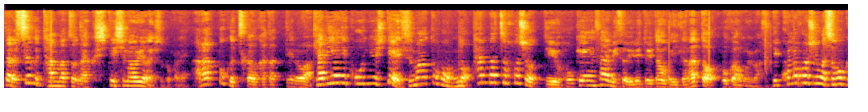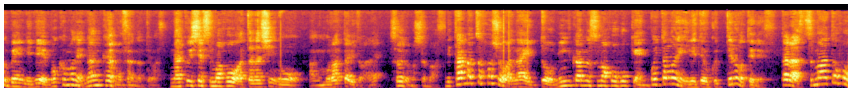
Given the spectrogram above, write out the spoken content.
ただすぐ端末をなくしてしまうような人とかね荒っぽく使う方っていうのはキャリアで購入してスマートフォンの端末保証っていう保険サービスを入れといた方がいいかなと僕は思います。でこの保証はすごく便利で僕もね何回もお世話になってます。なくしてスマホを新しいのをあのもらったりとかねそういうのもしてます。で端末保証がないと民間のスマホ保険こういったものに入れておくっていうのも手です。ただスマートフ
